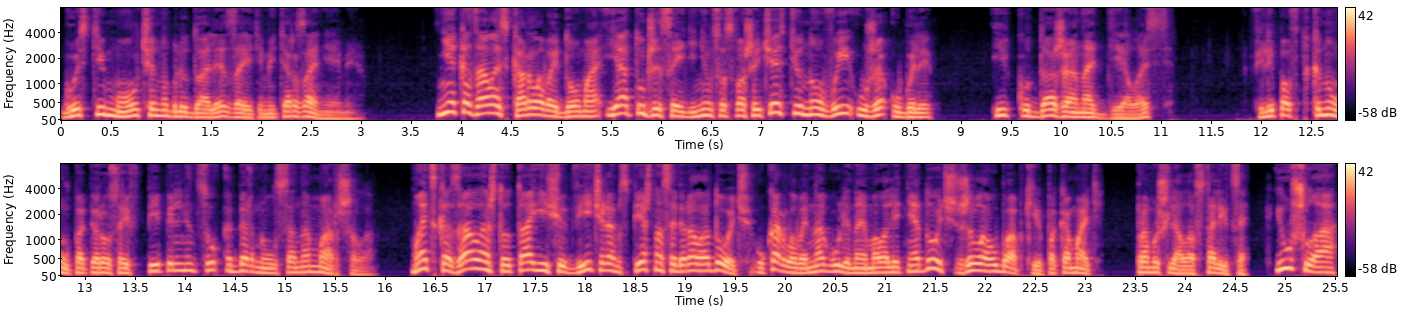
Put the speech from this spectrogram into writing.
Гости молча наблюдали за этими терзаниями. «Не оказалось Карловой дома. Я тут же соединился с вашей частью, но вы уже убыли». «И куда же она делась?» Филиппов ткнул папиросой в пепельницу, обернулся на маршала. Мать сказала, что та еще вечером спешно собирала дочь. У Карловой нагуленная малолетняя дочь жила у бабки, пока мать промышляла в столице. И ушла,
